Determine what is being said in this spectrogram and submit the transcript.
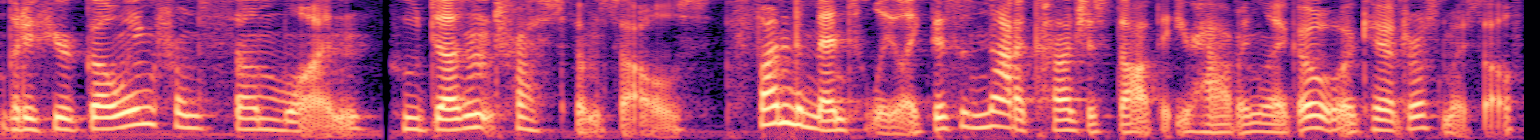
But if you're going from someone who doesn't trust themselves, fundamentally, like this is not a conscious thought that you're having, like, oh, I can't trust myself.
